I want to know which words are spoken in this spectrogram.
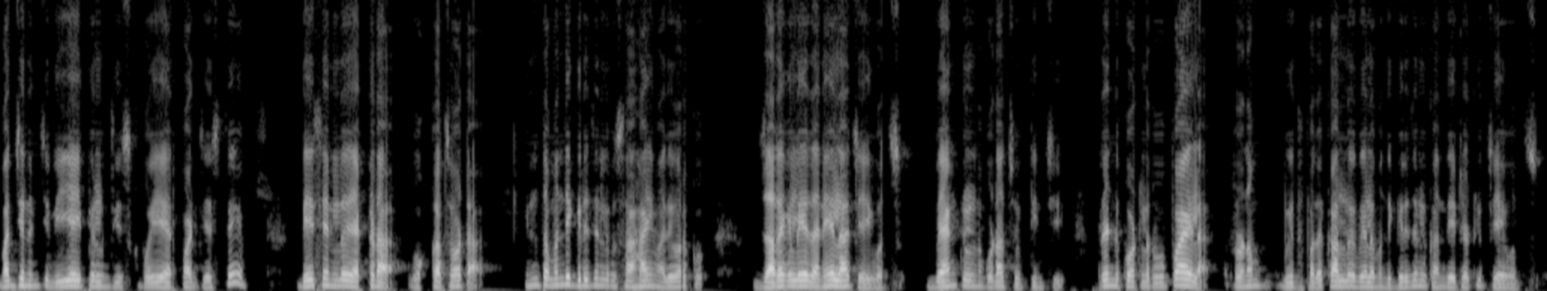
మధ్య నుంచి వీఐపీలను తీసుకుపోయి ఏర్పాటు చేస్తే దేశంలో ఎక్కడ ఒక్క చోట ఇంతమంది గిరిజనులకు సహాయం అది వరకు జరగలేదనేలా చేయవచ్చు. బ్యాంకులను కూడా చూపించి రెండు కోట్ల రూపాయల రుణం వివిధ పథకాల్లో వేల మంది గిరిజనులకు అందేటట్లు చేయవచ్చు.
